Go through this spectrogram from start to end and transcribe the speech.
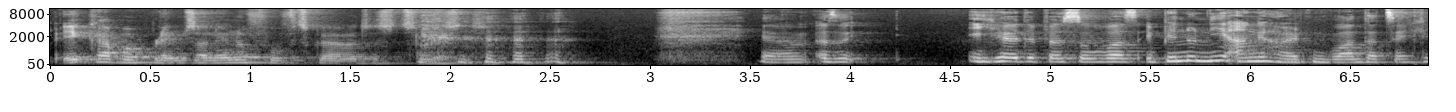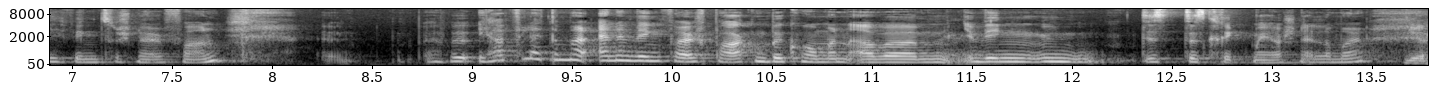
eh kein Problem, sind eh nur 50 Euro, das zahlst. ja, also ich hörte bei sowas, ich bin noch nie angehalten worden, tatsächlich wegen zu schnell fahren. Ich habe vielleicht einmal einen wegen falsch parken bekommen, aber wegen, das, das kriegt man ja schneller mal. Ja.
